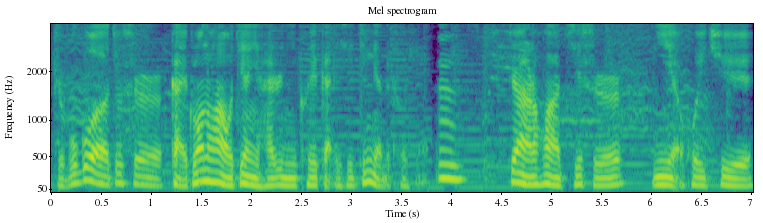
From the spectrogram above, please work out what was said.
只不过就是改装的话，我建议还是你可以改一些经典的车型，嗯这样的话，其实你也会去。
